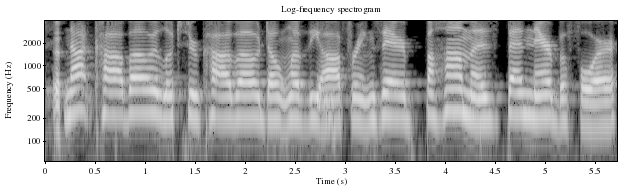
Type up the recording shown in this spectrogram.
Not Cabo. I looked through Cabo. Don't love the offerings there. Bahamas. Been there before.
